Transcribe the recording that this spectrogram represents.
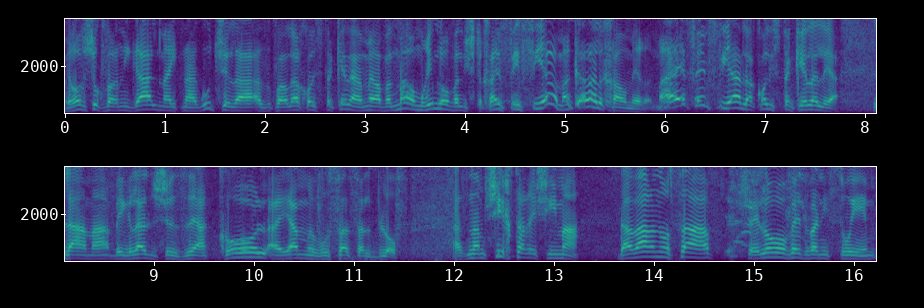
מרוב שהוא כבר נגעל מההתנהגות שלה, אז הוא כבר לא יכול להסתכל עליה. אומר, אבל מה, אומרים לו, אבל אשתך יפהפייה, מה קרה לך? אומר, מה יפהפייה? לא יכול להסתכל עליה. למה? בגלל שזה הכל היה מבוסס על בלוף. אז נמשיך את הרשימה. דבר נוסף שלא עובד בנישואים,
